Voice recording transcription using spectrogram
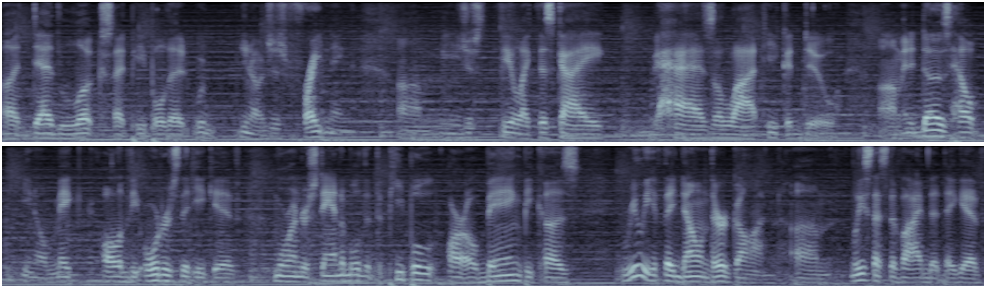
uh, dead looks at people that would you know just frightening. Um, you just feel like this guy has a lot he could do. Um, and it does help, you know, make all of the orders that he give more understandable that the people are obeying because really, if they don't, they're gone. Um, at least that's the vibe that they give.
